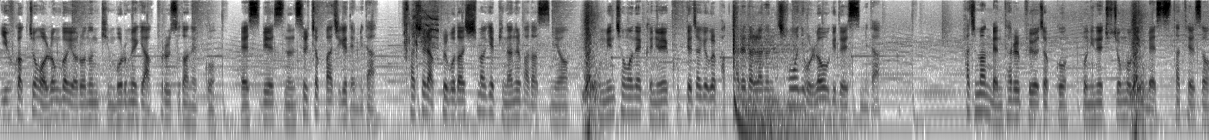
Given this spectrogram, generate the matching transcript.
이후 각종 언론과 여론은 김보름에게 악플을 쏟아냈고 SBS는 슬쩍 빠지게 됩니다. 사실 악플보다 심하게 비난을 받았으며 국민청원에 그녀의 국대 자격을 박탈해달라는 청원이 올라오기도 했습니다. 하지만 멘탈을 부여잡고 본인의 주종목인 매스 스타트에서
